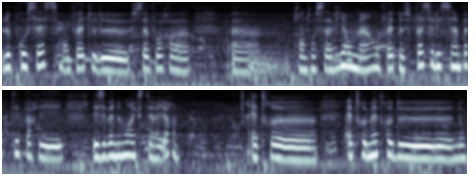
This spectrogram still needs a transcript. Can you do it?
le process en fait de savoir euh, prendre sa vie en main, en fait, ne pas se laisser impacter par les événements extérieurs être, euh, être maître de, donc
